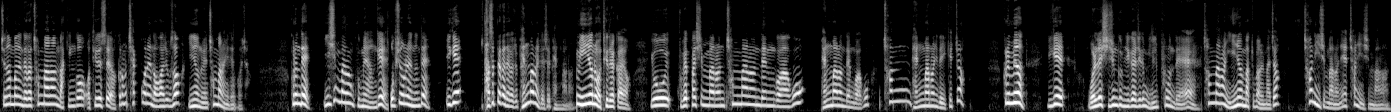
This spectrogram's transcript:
지난번에 내가 천만 원 맡긴 거 어떻게 됐어요? 그러면 채권에 넣어가지고서 2년 후에 천만 원이 된 거죠. 그런데 20만 원 구매한 게 옵션을 했는데 이게 다섯 배가 돼가지고 100만 원이 됐어요. 100만 원. 그럼 2년은 어떻게 될까요? 요 980만 원, 1000만 원 된 거하고 100만 원 된 거하고 1100만 원이 돼 있겠죠? 그러면 이게 원래 시중금리가 지금 1%인데 1000만 원 2년 맡기면 얼마죠? 1020만 원이에요. 1020만 원.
